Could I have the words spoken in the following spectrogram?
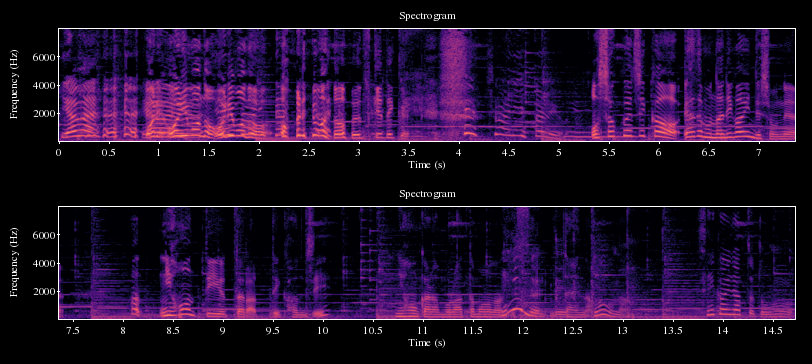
物？やばい。織織物織物。織物をぶつけてくお食事か。いやでも何がいいんでしょうね。あ日本って言ったらって感じ？日本からもらったものなんですみたいな。どうなん？正解だったと思う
